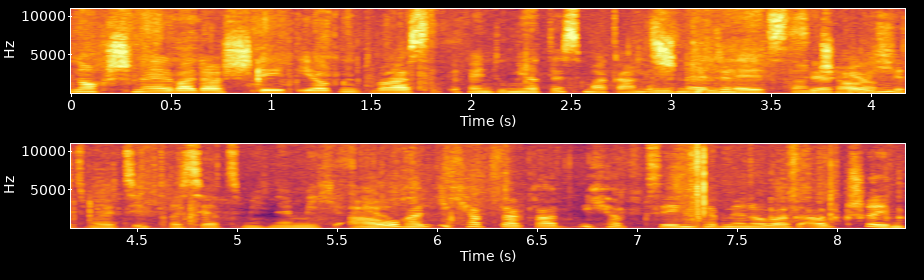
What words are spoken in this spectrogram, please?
noch schnell, weil da steht irgendwas. Wenn du mir das mal ganz Oh, schnell bitte, hältst, dann schaue ich jetzt mal. Jetzt interessiert es mich nämlich Ja, auch. weil ich habe da gerade, ich habe gesehen, ich habe mir noch was aufgeschrieben.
